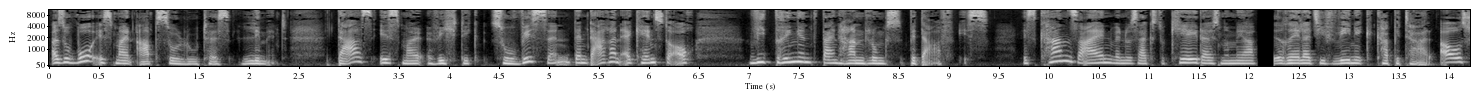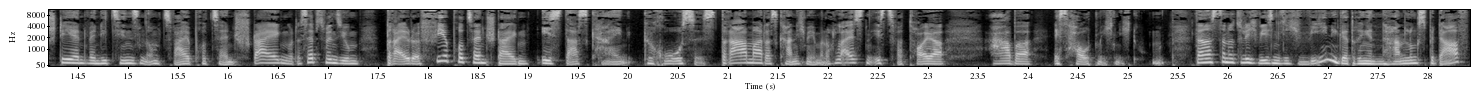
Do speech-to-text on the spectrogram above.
Also wo ist mein absolutes Limit? Das ist mal wichtig zu wissen, denn daran erkennst du auch, wie dringend dein Handlungsbedarf ist. Es kann sein, wenn du sagst, okay, da ist nur mehr relativ wenig Kapital ausstehend, wenn die Zinsen um zwei Prozent steigen oder selbst wenn sie um drei oder vier Prozent steigen, ist das kein großes Drama. Das kann ich mir immer noch leisten, ist zwar teuer, aber es haut mich nicht um. Dann hast du natürlich wesentlich weniger dringenden Handlungsbedarf,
